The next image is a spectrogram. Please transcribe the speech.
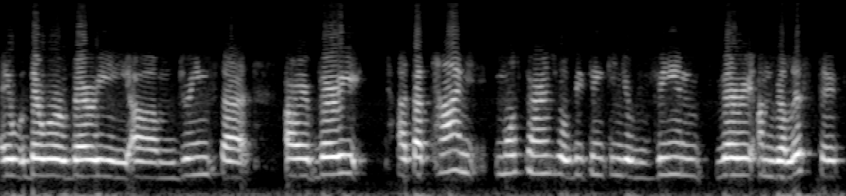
it, there were very um, dreams that are very at that time. Most parents will be thinking you're being very unrealistic,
